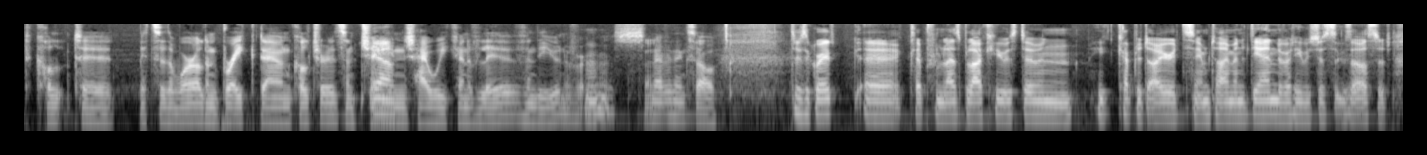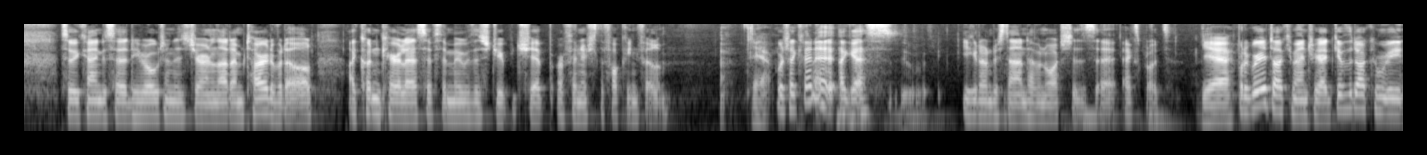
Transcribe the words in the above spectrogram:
to cult, to bits of the world and break down cultures and change yeah. how we kind of live in the universe mm. and everything. So there's a great uh, clip from Les Blank. He was doing, he kept a diary at the same time, and at the end of it, he was just exhausted. So he kind of said, he wrote in his journal that I'm tired of it all. I couldn't care less if they move the stupid ship or finish the fucking film. Yeah. Which I kind of, I guess, you can understand having watched his uh, exploits. Yeah. But a great documentary. I'd give the documentary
